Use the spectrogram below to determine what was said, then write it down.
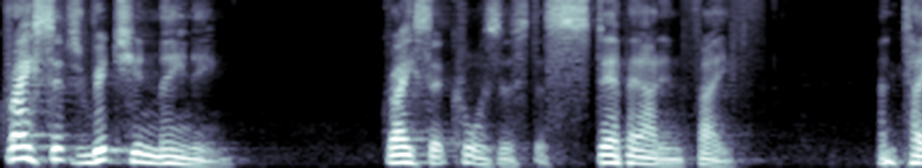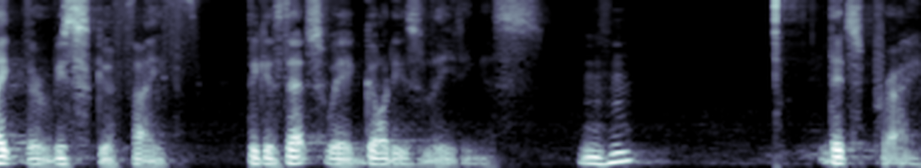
grace that's rich in meaning, grace that causes us to step out in faith and take the risk of faith because that's where God is leading us. Mm-hmm. Let's pray.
